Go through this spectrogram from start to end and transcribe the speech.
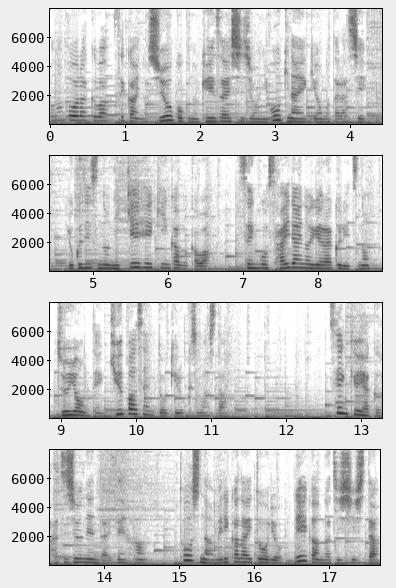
この暴落は世界の主要国の経済市場に大きな影響をもたらし翌日の日経平均株価は戦後最大の下落率の14.9%を記録しました。1980年代前半当時のアメリカ大統領レーガンが実施した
